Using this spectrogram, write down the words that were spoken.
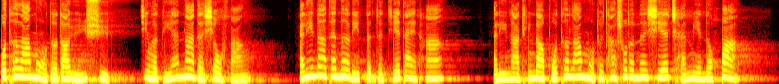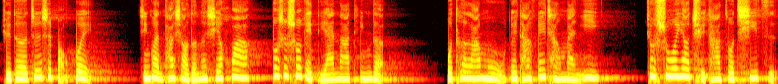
波特拉姆得到允许进了迪安娜的绣房，海丽娜在那里等着接待他。海丽娜听到伯特拉姆对她说的那些缠绵的话，觉得真是宝贵。尽管她晓得那些话都是说给迪安娜听的。伯特拉姆对她非常满意，就说要娶她做妻子，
